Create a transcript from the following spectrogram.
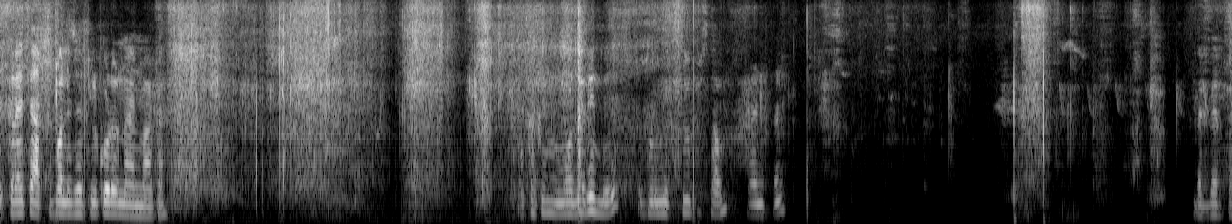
ఇక్కడైతే అరటిపల్లి చెట్లు కూడా ఉన్నాయన్నమాట. ఒకటి ముదిరింది ఇప్పుడు మీకు చూపిస్తాం. రండి ఫ్రెండ్. దగ్గరకు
